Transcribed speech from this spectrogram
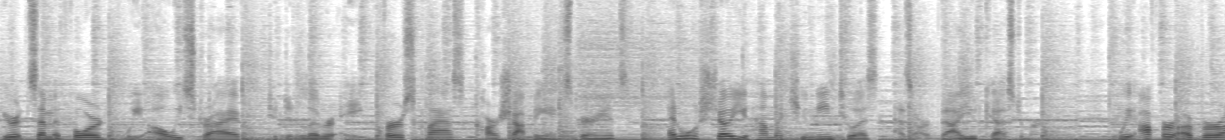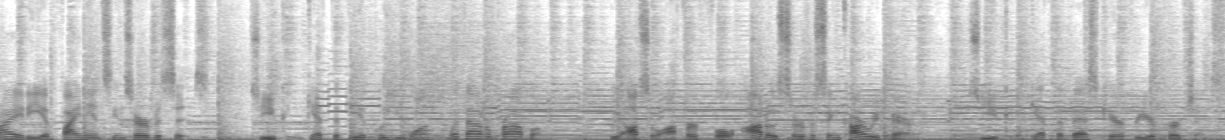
Here at Summit Ford, we always strive to deliver a first class car shopping experience, and we'll show you how much you mean to us as our valued customer. We offer a variety of financing services, so you can get the vehicle you want without a problem. We also offer full auto service and car repair, so you can get the best care for your purchase.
